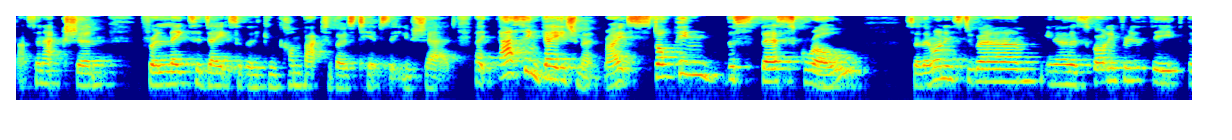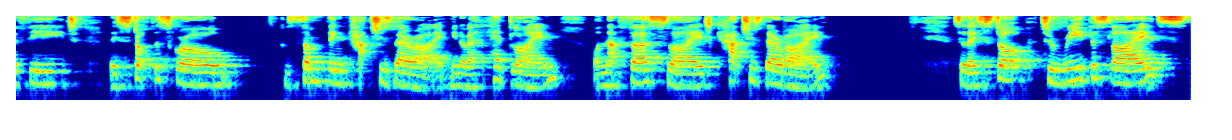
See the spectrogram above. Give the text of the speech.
That's an action for a later date so that they can come back to those tips that you've shared. Like that's engagement, right? Stopping the, their scroll. So they're on Instagram, you know, they're scrolling through the feed, the feed. They stop the scroll because something catches their eye. You know, a headline on that first slide catches their eye. So they stop to read the slides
